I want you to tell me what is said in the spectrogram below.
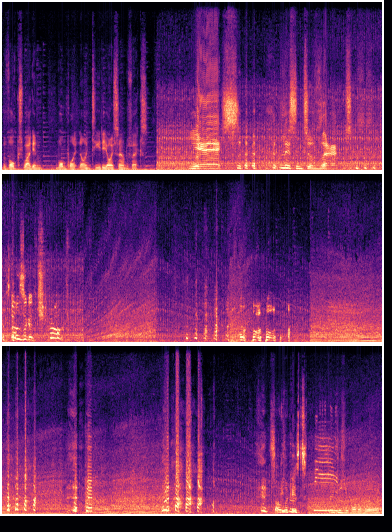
Volkswagen 1.9 TDI sound effects. Yes! Listen to that! Sounds like a truck. It sounds like it, it doesn't want to work.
